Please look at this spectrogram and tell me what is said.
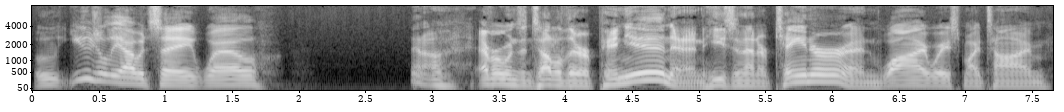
Who usually I would say, well, you know, everyone's entitled to their opinion, and he's an entertainer, and why waste my time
